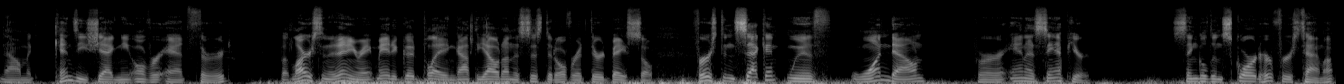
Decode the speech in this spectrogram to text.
now Mackenzie Shagney over at third. But Larson, at any rate, made a good play and got the out unassisted over at third base. So, first and second with one down for Anna Sampier. Singled and scored her first time up.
